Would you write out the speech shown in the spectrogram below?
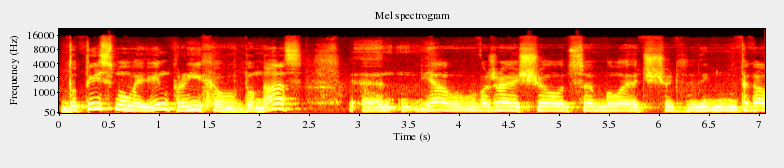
дотиснули, він приїхав до нас. Е, Я вважаю, що це була чуть така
